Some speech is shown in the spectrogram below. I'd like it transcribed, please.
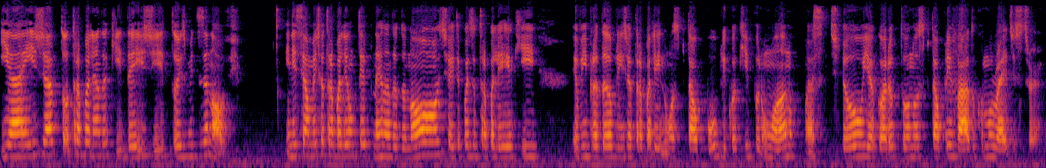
e aí já estou trabalhando aqui desde 2019. Inicialmente eu trabalhei um tempo na Irlanda do Norte, aí depois eu trabalhei aqui, eu vim para Dublin, já trabalhei num hospital público aqui por um ano como STO e agora eu estou no hospital privado como registrar.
